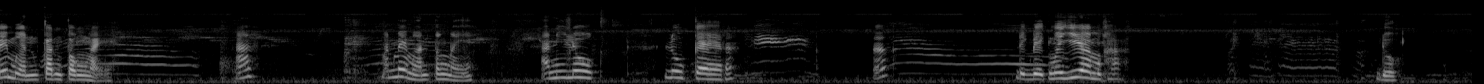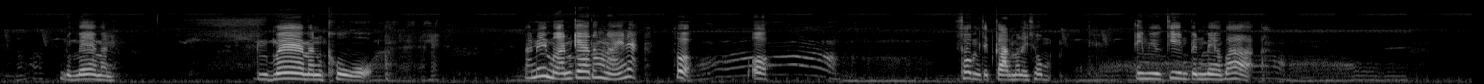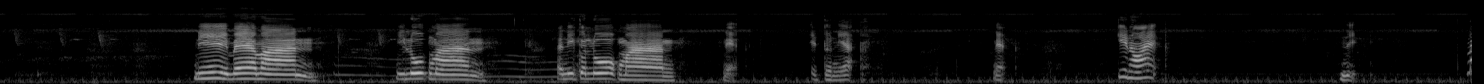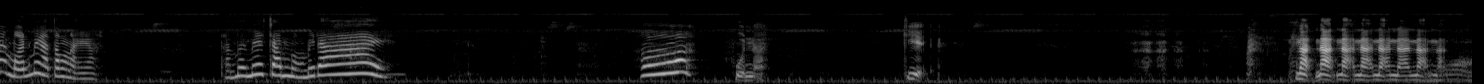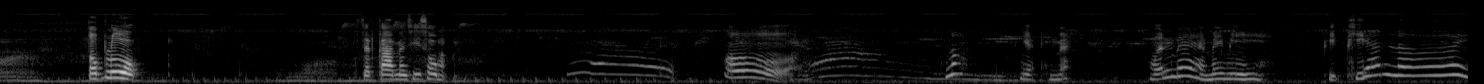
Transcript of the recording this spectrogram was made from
ไม่เหมือนกันตรงไหนอะมันไม่เหมือนตรงไหน อันนี้ลูก ลูกแกนะอะเด็กๆมาเยี่ยมค่ะ ดู ดูแม่มัน ดูแม่มันขู่มันไม่เหมือนแกตรงไหนเนี่ยเฮ้อโอ้ส้มจัดการมาเลยส้มไอ้มิวกินเป็นแมวบ้า นี่แม่มันนี่ลูกมัน อันนี้ก็ลูกมัน เนี่ยไอตัวเนี้ย เนี่ย กี่น้อย นี่ไม่เหมือนแม่ตรงไหนอะทำไมแม่จำหนูไม่ได้ฮะฝุ่นอะเกี่ยหนักหนักหนักหนักหนักหนักหนักตบลูก จัดการมันสีส้มโอ้เนอะเนี่ยเห็นไหมเหมือนแม่ไม่มีผิดเพี้ยนเลย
